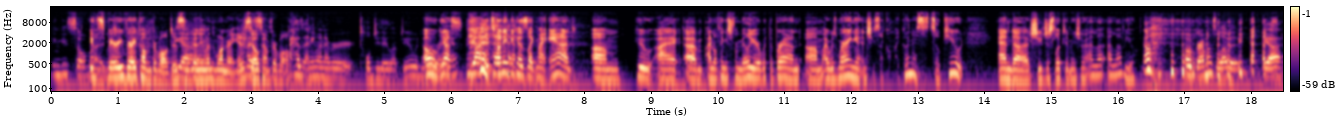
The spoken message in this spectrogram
thank you so much. it's very, very comfortable. Just if anyone's wondering, it is so comfortable. Has anyone ever told you they loved you? You Oh yes, it? yeah. It's funny because like my aunt, um, who I um, I don't think is familiar with the brand, um, I was wearing it and she's like, "Oh my goodness, it's so cute," and uh, she just looked at me. and She went, "I love, I love you." Oh, oh, grandmas love it. Yeah,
